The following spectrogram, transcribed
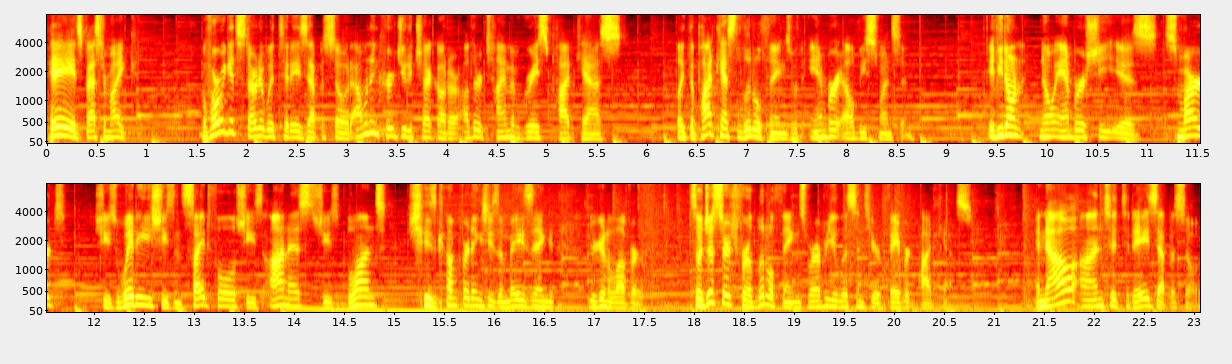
Hey, it's Pastor Mike. Before we get started with today's episode, I want to encourage you to check out our other Time of Grace podcasts, like the podcast Little Things with Amber Albee Swenson. If you don't know Amber, she is smart, she's witty, she's insightful, she's honest, she's blunt, she's comforting, she's amazing. You're going to love her. So just search for Little Things wherever you listen to your favorite podcasts. And now on to today's episode.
